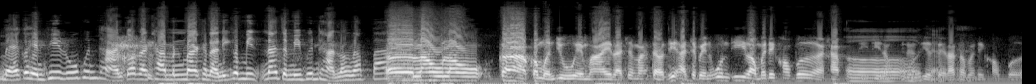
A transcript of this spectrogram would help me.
แหมก็เห็นพี่รู้พื้นฐานก็ราคามันมาขนาดนี้ก็มีน่าจะมีพื้นฐานรองรับบ้าง เออเราเราก็ก็เหมือน UMI แหละใช่ไหมแต่ที่อาจจะเป็นหุ้นที่เราไม่ได้ cover อะครับอ๋อที่ที่เราโอเคที่ไทยรัฐเราไม่ได้ cover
